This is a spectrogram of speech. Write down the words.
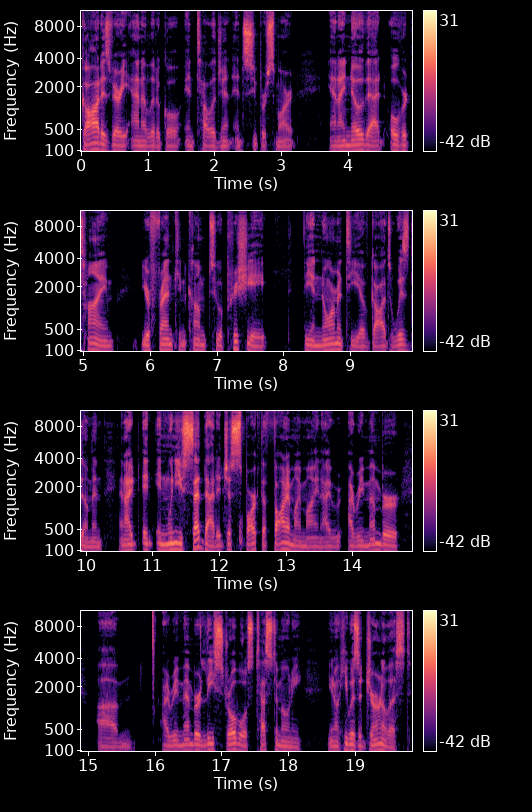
God is very analytical, intelligent, and super smart. And I know that over time, your friend can come to appreciate the enormity of God's wisdom. And and I and, and when you said that, it just sparked a thought in my mind. I I remember um, I remember Lee Strobel's testimony. You know, he was a journalist,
